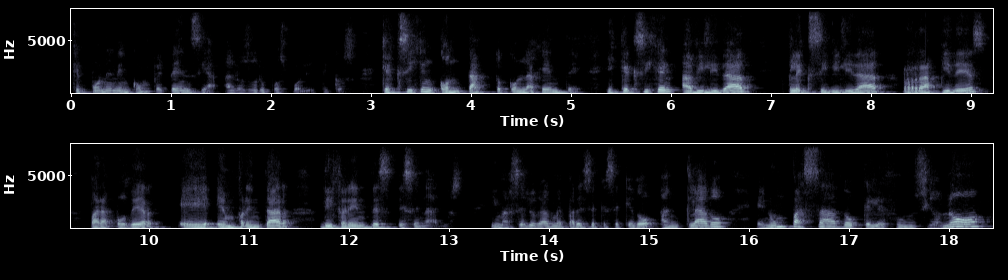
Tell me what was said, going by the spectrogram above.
que ponen en competencia a los grupos políticos, que exigen contacto con la gente y que exigen habilidad, flexibilidad, rapidez para poder eh, enfrentar diferentes escenarios. Y Marcelo Ebrard me parece que se quedó anclado en un pasado que le funcionó,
